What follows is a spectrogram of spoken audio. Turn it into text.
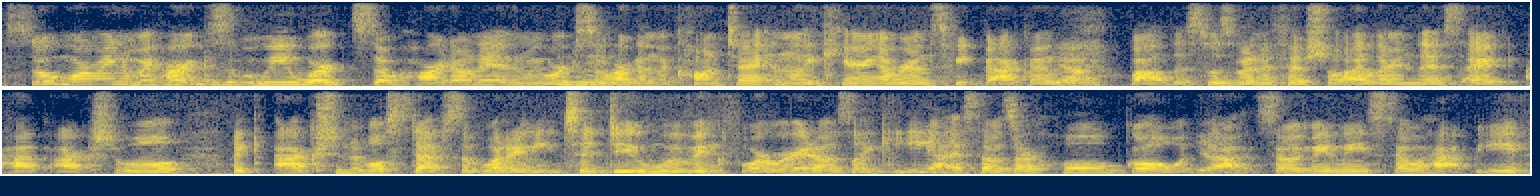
so warming to my heart because we worked so hard on it and we worked so hard on the content and like hearing everyone's feedback of Yeah. wow this was beneficial. I learned this. I have actual like actionable steps of what i need to do moving forward. I was like yes. That was our whole goal with Yeah. that. So it made me so happy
